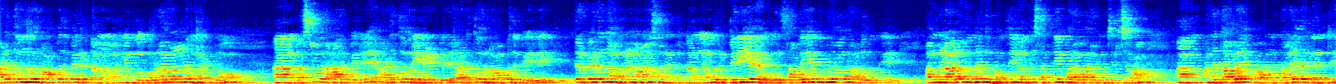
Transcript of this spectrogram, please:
அடுத்து வந்து ஒரு நாற்பது பேர் எடுத்தாங்களாம். இவங்க ஒரு ஆள்ல மட்டும் ஃபர்ஸ்ட் ஒரு ஆறு பேர் அடுத்து ஒரு ஏழு பேர் அடுத்து ஒரு நாற்பது பேர். இத்தனை பேர் வந்து அவங்களாம் ஞானஸ்தானம் எடுத்திருக்காங்க. ஒரு பெரிய ஒரு சபையை உருவாகிற அளவுக்கு அவங்களால வந்து அந்த பகுதியில் வந்து சத்தியம் பரவ ஆரம்பிச்சிருச்சான் அந்த தலை அந்த தலைவர் வந்துட்டு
